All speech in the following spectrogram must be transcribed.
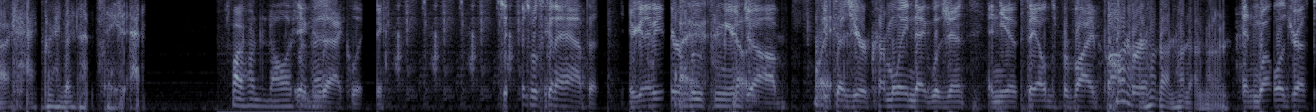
I I'd rather not say that. Five hundred dollars. Exactly. So here's what's gonna happen. You're gonna be removed from your no, job wait. because you're criminally negligent and you have failed to provide Hold proper on, hold on, hold on, hold on. and well-addressed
